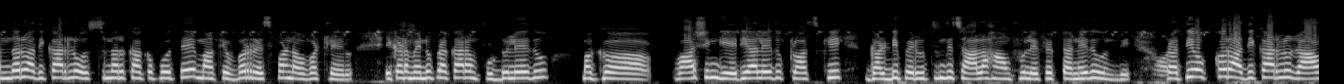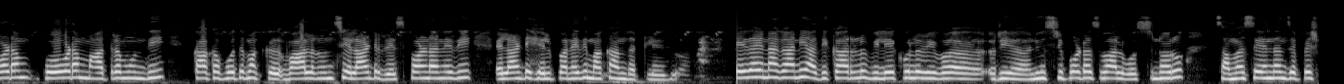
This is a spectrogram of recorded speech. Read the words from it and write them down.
అందరూ అధికారులు వస్తున్నారు కాకపోతే మాకు ఎవ్వరు రెస్పాండ్ అవ్వట్లేరు. ఇక్కడ మెనూ ప్రకారం ఫుడ్ లేదు. మాకు వాషింగ్ ఏరియా లేదు క్లాత్స్కి గడ్డి పెరుగుతుంది చాలా హార్మ్ఫుల్ ఎఫెక్ట్ అనేది ఉంది. ప్రతి ఒక్కరు అధికారులు రావడం పోవడం మాత్రం ఉంది. కాకపోతే మాకు వాళ్ళ నుంచి ఎలాంటి రెస్పాండ్ అనేది ఎలాంటి హెల్ప్ అనేది మాకు అందట్లేదు. ఏదైనా కానీ అధికారులు విలేకరులు న్యూస్ రిపోర్టర్స్ వాళ్ళు వస్తున్నారు సమస్య ఏందని చెప్పేసి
